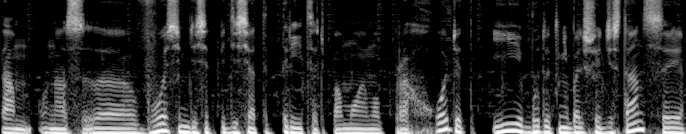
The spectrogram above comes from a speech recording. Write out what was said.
там у нас 80, 50 и 30, по-моему, проходит. И будут небольшие дистанции,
